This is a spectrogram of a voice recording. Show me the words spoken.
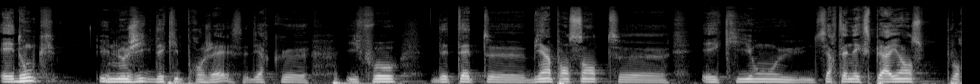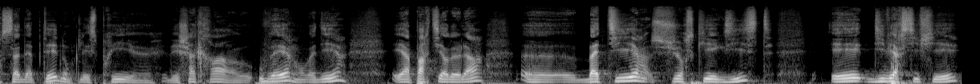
Et donc, une logique d'équipe projet, c'est-à-dire que il faut des têtes euh, bien pensantes et qui ont une certaine expérience pour s'adapter, donc l'esprit, euh, les chakras euh, ouverts, on va dire, et à partir de là, euh, bâtir sur ce qui existe et diversifier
